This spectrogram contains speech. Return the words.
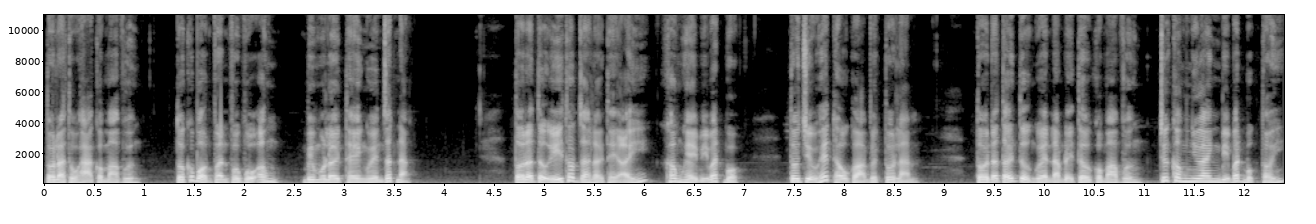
Tôi là thủ hạ của Ma Vương. Tôi có bổn phận phục vụ ông vì một lời thề nguyền rất nặng. Tôi đã tự ý thốt ra lời thề ấy, không hề bị bắt buộc. Tôi chịu hết hậu quả việc tôi làm. Tôi đã tới tự nguyện làm đệ tử của Ma Vương, chứ không như anh bị bắt buộc tới.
